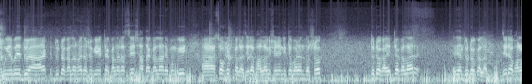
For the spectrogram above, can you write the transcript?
এবং এর মধ্যে আর একটা দুটো কালার হয় দর্শক একটা কালার আছে, সাদা কালার এবং কি চকলেট কালার যেটা ভালো লাগে সেটা নিতে পারেন দর্শক। দুটো কালার একটা কালার এই দেন দুটো কালার যেটা ভালো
